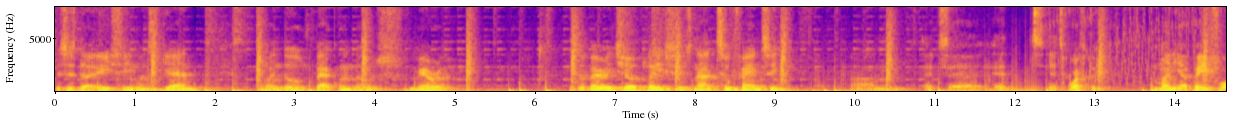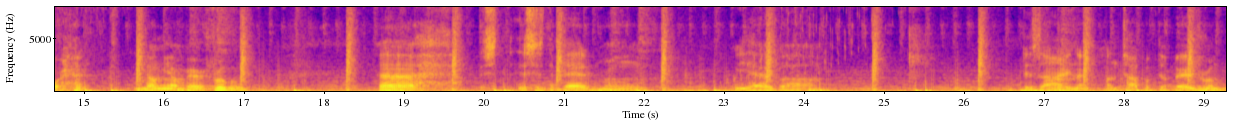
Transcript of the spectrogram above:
this is the AC once again. Windows, back windows, mirror. It's a very chill place. It's not too fancy. Um, it's uh, it's it's worth the, the money I paid for. you know me, I'm very frugal. Uh, this, this is the bedroom. We have um, design on top of the bedroom,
